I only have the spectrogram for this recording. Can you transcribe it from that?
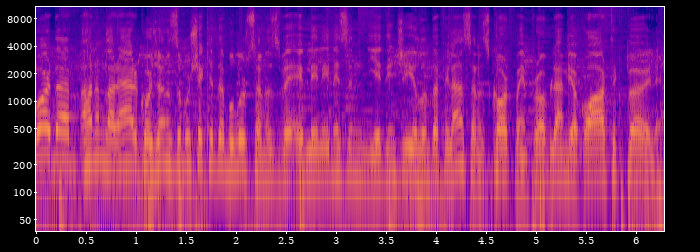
Bu arada hanımlar eğer kocanızı bu şekilde bulursanız ve evliliğinizin 7. yılında filansanız korkmayın problem yok. O artık böyle.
